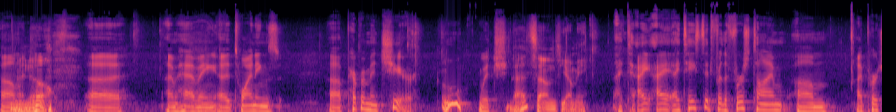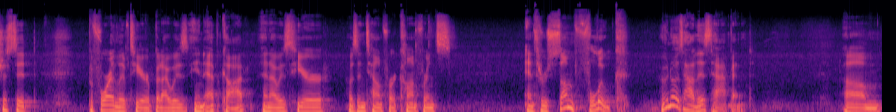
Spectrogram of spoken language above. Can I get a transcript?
Um, I know. uh, I'm having a Twinings uh, peppermint cheer, Ooh, which that sounds yummy. I, t- I, I- I tasted for the first time. Um, I purchased it before I lived here, but I was in Epcot and I was here. I was in town for a conference, and through some fluke, who knows how this happened? Um,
